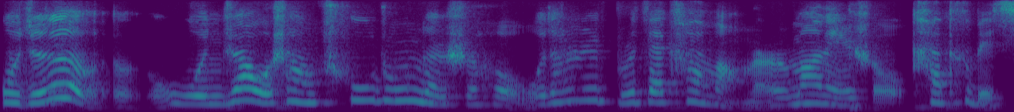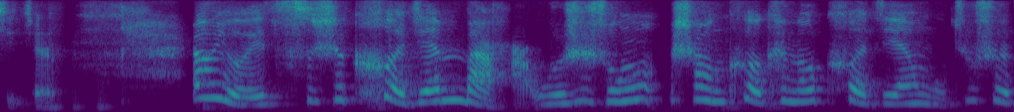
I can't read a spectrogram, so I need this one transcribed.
我觉得我，你知道我上初中的时候，我当时不是在看网文吗？那时候看特别起劲儿。然后有一次是课间吧，我是从上课看到课间，我就是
